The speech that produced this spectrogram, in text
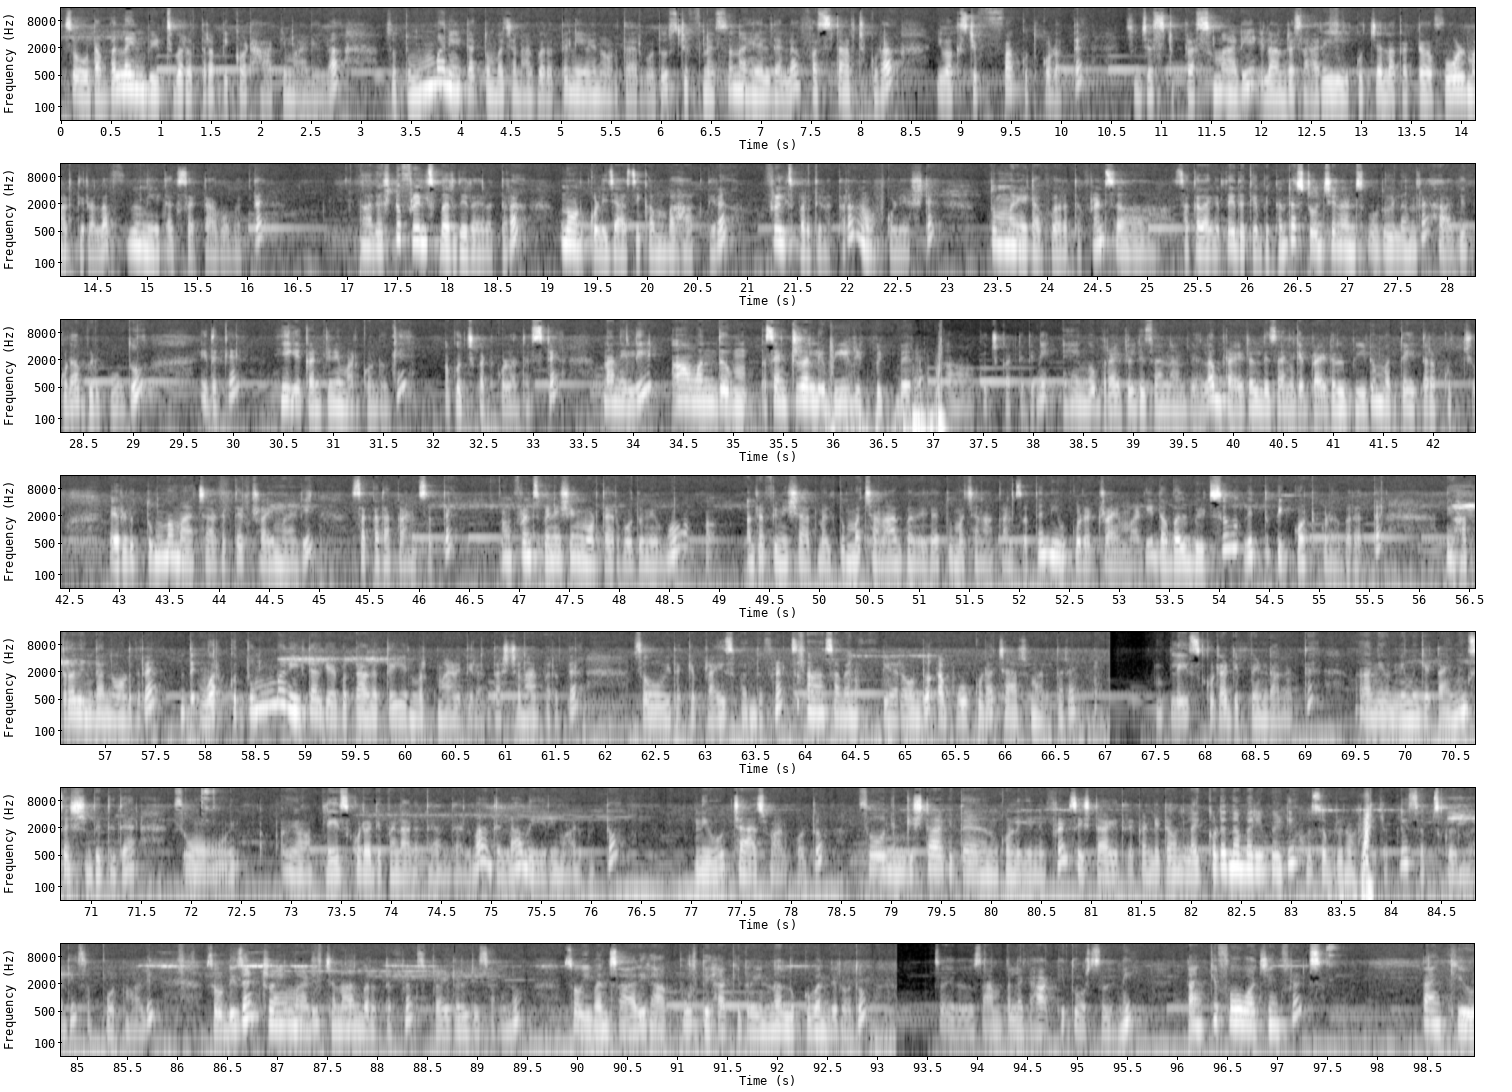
ಸೊ ಡಬಲ್ ಲೈನ್ ಬೀಡ್ಸ್ ಬರೋ ಥರ ಪಿಕಾಟ್ ಹಾಕಿ ಮಾಡಿಲ್ಲ. ಸೊ ತುಂಬ ನೀಟಾಗಿ ತುಂಬ ಚೆನ್ನಾಗಿ ಬರುತ್ತೆ. ನೀವೇ ನೋಡ್ತಾ ಇರ್ಬೋದು. ಸ್ಟಿಫ್ನೆಸ್ಸು ನಾನು ಹೇಳ್ದೆಲ್ಲ ಫಸ್ಟ್ ಆರ್ಚ್ ಕೂಡ ಇವಾಗ ಸ್ಟಿಫಾಗಿ ಕುತ್ಕೊಳ್ಳುತ್ತೆ. ಸೊ ಜಸ್ಟ್ ಪ್ರೆಸ್ ಮಾಡಿ, ಇಲ್ಲಾಂದರೆ ಸ್ಯಾರಿ ಕುಚ್ಚೆಲ್ಲ ಕಟ್, ಫೋಲ್ಡ್ ಮಾಡ್ತಿರಲ್ಲ, ಫುಲ್ ನೀಟಾಗಿ ಸೆಟ್ ಆಗೋಗುತ್ತೆ. ಆದಷ್ಟು ಫ್ರಿಲ್ಸ್ ಬರ್ದಿರೋ ಇರೋ ಥರ ನೋಡ್ಕೊಳ್ಳಿ. ಜಾಸ್ತಿ ಕಂಬ ಹಾಕ್ತೀರಾ? ಫ್ರಿಲ್ಸ್ ಬರ್ದಿರೋ ಥರ ನೋಡ್ಕೊಳ್ಳಿ ಅಷ್ಟೇ. ತುಂಬ ನೀಟಾಗಿ ಬರುತ್ತೆ ಫ್ರೆಂಡ್ಸ್ ಸಕ್ಕದಾಗಿರುತ್ತೆ ಇದಕ್ಕೆ ಬೇಕಂದರೆ ಸ್ಟೋನ್ ಚೇನ್ ಅನಿಸ್ಬೋದು, ಇಲ್ಲಾಂದರೆ ಹಾಗೆ ಕೂಡ ಬಿಡ್ಬೋದು. ಇದಕ್ಕೆ ಹೀಗೆ ಕಂಟಿನ್ಯೂ ಮಾಡ್ಕೊಂಡೋಗಿ ಕುಚ್ಚು ಕಟ್ಕೊಳ್ಳೋದಷ್ಟೇ. ನಾನಿಲ್ಲಿ ಒಂದು ಸೆಂಟ್ರಲ್ಲಿ ಬೀಡ್ ಇಟ್ಬಿಟ್ಟು ಬೇರೆ ಕುಚ್ಚು ಕಟ್ಟಿದ್ದೀನಿ. ಹೆಂಗೋ ಬ್ರೈಡಲ್ ಡಿಸೈನ್ ಅಂದ್ವಿ ಅಲ್ಲ ಬ್ರೈಡಲ್ ಡಿಸೈನ್ಗೆ ಬ್ರೈಡಲ್ ಬೀಡು ಮತ್ತು ಈ ಥರ ಕುಚ್ಚು. ಎರಡು ತುಂಬ ಮ್ಯಾಚ್ ಆಗುತ್ತೆ. ಟ್ರೈ ಮಾಡಿ ಸಖತ್ತಾಗಿ ಕಾಣಿಸುತ್ತೆ. ಫ್ರೆಂಡ್ಸ್ ಫಿನಿಷಿಂಗ್ ನೋಡ್ತಾ ಇರ್ಬೋದು ನೀವು. ಅಂದರೆ ಫಿನಿಶ್ ಆದಮೇಲೆ ತುಂಬ ಚೆನ್ನಾಗಿ ಬಂದಿದೆ, ತುಂಬ ಚೆನ್ನಾಗಿ ಕಾಣಿಸುತ್ತೆ. ನೀವು ಕೂಡ ಟ್ರೈ ಮಾಡಿ. ಡಬಲ್ ಬೀಡ್ಸು ವಿತ್ ಪಿಕ್ಕೋಟ್ ಕೂಡ ಬರುತ್ತೆ. ನೀವು ಹತ್ತಿರದಿಂದ ನೋಡಿದ್ರೆ, ಮತ್ತು ವರ್ಕ್ ತುಂಬ ನೀಟಾಗಿ ಗೊತ್ತಾಗುತ್ತೆ ಏನು ವರ್ಕ್ ಮಾಡಿದ್ದೀರ ಅಂತ, ಅಷ್ಟು ಚೆನ್ನಾಗಿ ಬರುತ್ತೆ. ಸೊ ಇದಕ್ಕೆ ಪ್ರೈಸ್ ಬಂದು ಫ್ರೆಂಡ್ಸ್ ಸೆವೆನ್ ಫಿಫ್ಟಿ ಅರೌಂಡು ಅಬೋ ಕೂಡ ಚಾರ್ಜ್ ಮಾಡ್ತಾರೆ. ಪ್ಲೇಸ್ ಕೂಡ ಡಿಪೆಂಡ್ ಆಗುತ್ತೆ. ನೀವು ನಿಮಗೆ ಟೈಮಿಂಗ್ಸ್ ಎಷ್ಟು ಬಿದ್ದಿದೆ. ಸೊ ಪ್ಲೇಸ್ ಕೂಡ ಡಿಪೆಂಡ್ ಆಗುತ್ತೆ ಅಂತ ಅಲ್ವಾ? ಅದೆಲ್ಲ ವೇರಿ ಮಾಡಿಬಿಟ್ಟು ನೀವು ಚಾರ್ಜ್ ಮಾಡ್ಬೋದು. ಸೊ ನಿಮ್ಗೆ ಇಷ್ಟ ಆಗುತ್ತೆ ಅಂದ್ಕೊಂಡಿದ್ದೀನಿ ಫ್ರೆಂಡ್ಸ್ ಇಷ್ಟ ಆಗಿದ್ದರೆ ಖಂಡಿತ ಒಂದು ಲೈಕ್ ಕೊಡೋದನ್ನ ಬರಿಬೇಡಿ ಹೊಸೊಬ್ಬರು ನೋಡ್ತಾ ಇದ್ದರೆ ಪ್ಲೀಸ್ ಸಬ್ಸ್ಕ್ರೈಬ್ ಮಾಡಿ ಸಪೋರ್ಟ್ ಮಾಡಿ. ಸೊ ಡಿಸೈನ್ ಟ್ರೈ ಮಾಡಿ ಚೆನ್ನಾಗಿ ಬರುತ್ತೆ friends bridal design so even ಸಾರಿಗೆ ಹಾಕಿ, ಪೂರ್ತಿ ಹಾಕಿದರೆ ಇನ್ನೂ ಲುಕ್ ಬಂದಿರೋದು. ಸೊ ಇದು ಸ್ಯಾಂಪಲಾಗಿ ಹಾಕಿ ತೋರಿಸಿದ್ದೀನಿ thank you for watching friends thank you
